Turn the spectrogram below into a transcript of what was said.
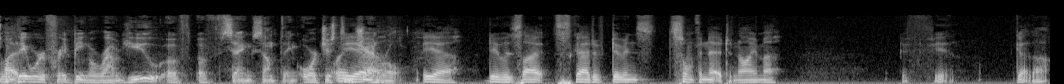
like they were afraid being around you of, of saying something, or just Oh, in yeah, general. Yeah, they was like scared of doing something that'd annoy me. If you get that,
